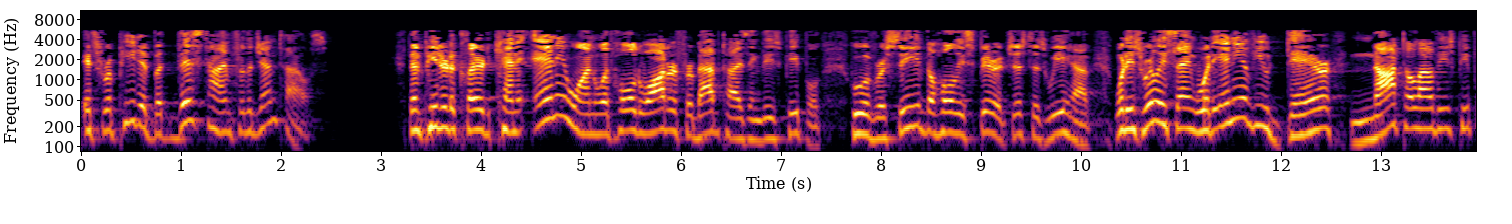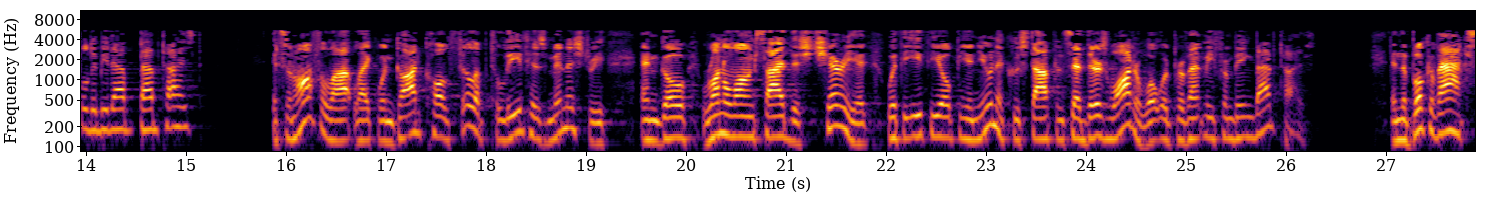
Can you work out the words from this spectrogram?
It's repeated, but this time for the Gentiles. Then Peter declared, Can anyone withhold water for baptizing these people who have received the Holy Spirit just as we have? What he's really saying, would any of you dare not allow these people to be baptized? It's an awful lot like when God called Philip to leave his ministry and go run alongside this chariot with the Ethiopian eunuch who stopped and said, There's water. What would prevent me from being baptized? In the book of Acts,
